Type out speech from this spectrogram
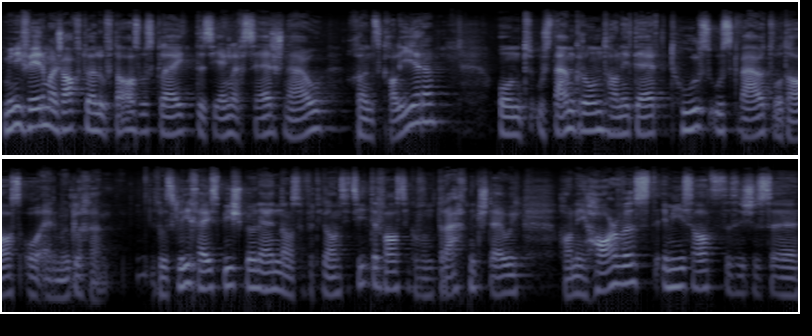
Meine Firma ist aktuell auf das ausgelegt, dass ich eigentlich sehr schnell skalieren kann. Und aus diesem Grund habe ich dort Tools ausgewählt, die das auch ermöglichen. Ich will gleich ein Beispiel nennen. Also für die ganze Zeiterfassung und die Rechnungsstellung habe ich Harvest im Einsatz. Das ist ein äh,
